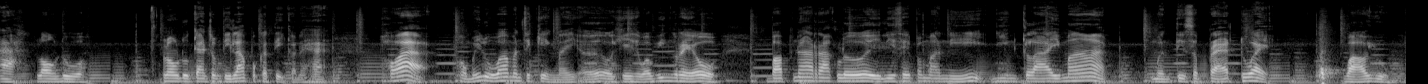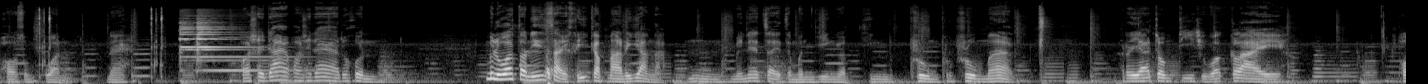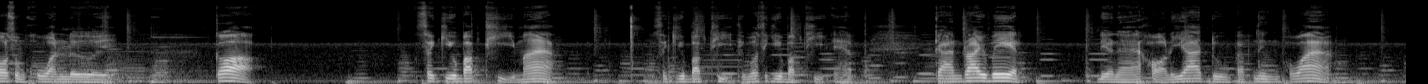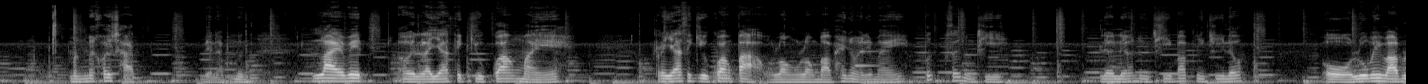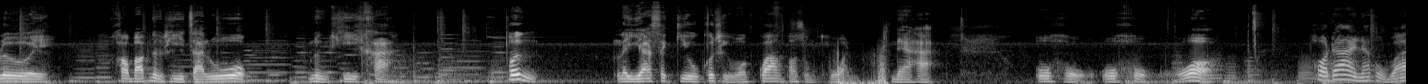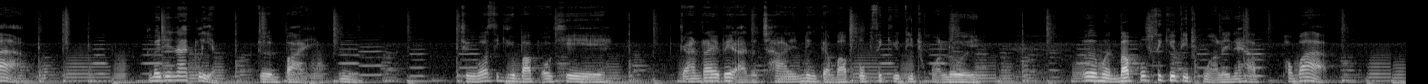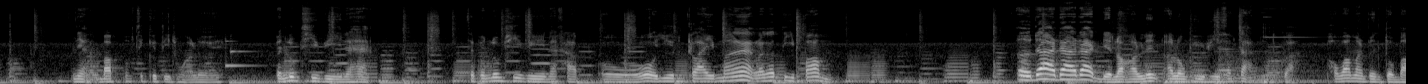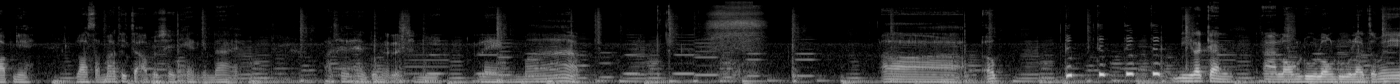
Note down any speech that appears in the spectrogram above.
อะ ลองดู ลองดูการโจมตีร่างปกติก่อนนะฮะ เพราะว่าผมไม่รู้ว่ามันจะเก่งไหมเออโอเคถือว่าวิ่งเร็ว บัฟน่ารักเลย รีเซ็ตประมาณนี้ ยิงไกลมาก เหมือนติดสเปรดด้วย ว้าวอยู่พอสมควรนะพอใช้ได้พอใช้ได้อะทุกคน ไม่รู้ว่าตอนนี้ใส่คลิกลับมาหรือยังอะ อืม ไม่แน่ใจแต่มันยิงแบบยิงแบบพรุมพรุมพรุมมาก ระยะโจมตีถือว่าไกล พอสมควรเลย ก็ สกิลบัฟถี่มาก สกิลบัฟถี่ถือว่าสกิลบัฟถี่นะครับ การไล่เวท เดี๋ยวนะขออนุญาตดูแป๊บหนึ่งเพราะว่า มันไม่ค่อยชัด เดี๋ยวนะแป๊บหนึ่งไล่เวทเออระยะสกิลกว้างไหม ระยะสกิลกว้างเปล่า ลองลองบัฟให้หน่อยได้ไหมปึ๊กสักหนึ่งที เร็วๆหนึ่งทีบัฟหนึ่งทีแล้ว โอ้ลูกไม่บัฟเลยขอบัฟหนึ่งทีจ้าลูกหนึ่งทีค่ะ ปึ้ง ระยะสกิลก็ถือว่ากว้างพอสมควรนะฮะ โอ้โห โอ้โห พอได้นะผมว่า ไม่ได้น่าเกลียดเกินไป อืม ถือว่าสกิลบัฟโอเค การไล่เบสอาจจะช้านิดนึงแต่บัฟปุ๊บสกิลติดหัวเลย เออ เหมือนบัฟปุ๊บสกิลติดหัวเลยนะครับ เพราะว่า เนี่ย บัฟปุ๊บสกิลติดหัวเลย เป็นรูปทีวีนะฮะ จะเป็นรูปทีวีนะครับ โอ้ยืนไกลมากแล้วก็ตีป้อม เออได้ได้ได้เดี๋ยวลองเอาเล่นเอาลง PVP สักด่านนึงดีกว่า เพราะว่ามันเป็นตัวบัฟไง เราสามารถที่จะเอาไปใช้แทนกันได้ เอาใช้แทนตัวไหนเละชนีแรงมากอ่าเอบตึ๊บตึ๊บตึ๊บตึ๊บนี่ละกัน อ่าลองดูลองดูเราจะไม่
